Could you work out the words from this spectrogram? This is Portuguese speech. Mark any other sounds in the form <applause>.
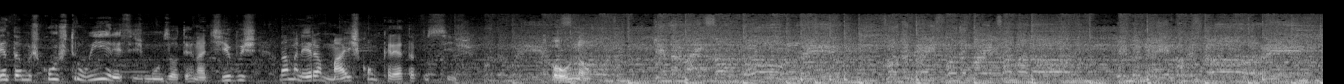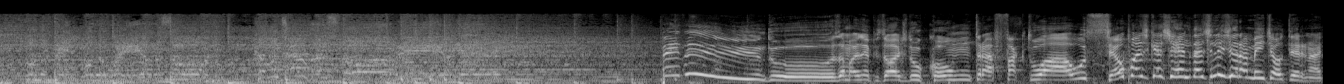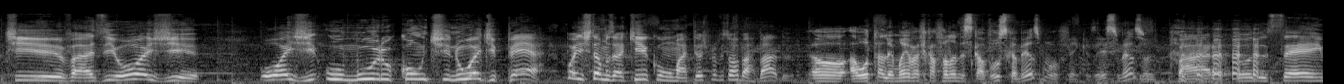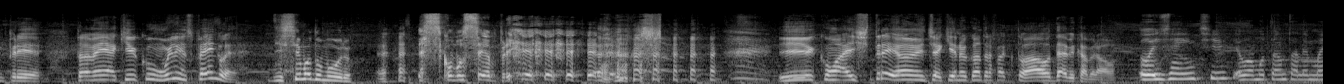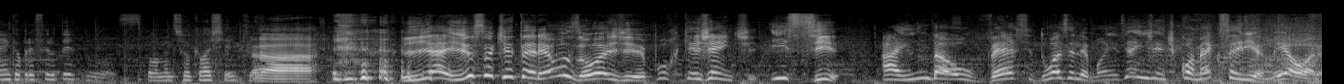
tentamos construir esses mundos alternativos da maneira mais concreta possível. Ou não. Bem-vindos a mais um episódio do Contrafactual, o seu podcast de realidade ligeiramente alternativas. E hoje, hoje o muro continua de pé, pois estamos aqui com o Matheus Professor Barbado. Ó, a outra Alemanha vai ficar falando escavusca mesmo, Fencas? É isso mesmo? Para todo sempre. Também aqui com William Spengler. De cima do muro. Como sempre. <laughs> E com a estreante aqui no Contrafactual, Debbie Cabral. Oi, gente. Eu amo tanto a Alemanha que eu prefiro ter duas. Pelo menos foi o que eu achei aqui. Ah, <laughs> e é isso que teremos hoje, porque, gente, e se ainda houvesse duas Alemanhas? E aí, gente, como é que seria? Meia hora.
